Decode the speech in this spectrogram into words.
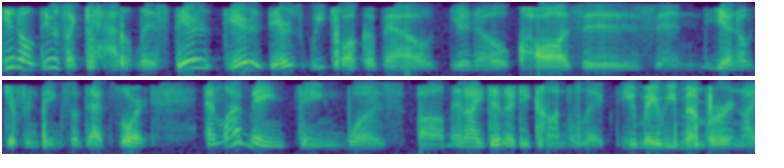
you know, there's a catalyst. There, there, there's. We talk about you know causes and you know different things of that sort. And my main thing was um, an identity conflict. You may remember, and I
